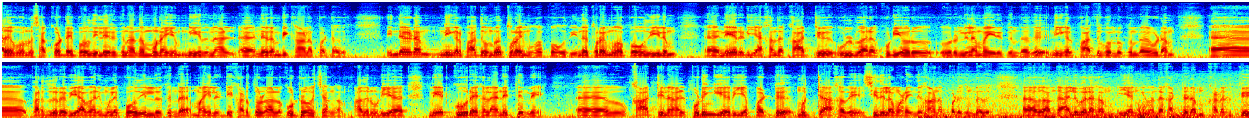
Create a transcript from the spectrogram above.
அதேபோன்று சக்கோட்டை பகுதியில் இருக்கிற அந்த முனையும் நீரினால் நிரம்பி காணப்பட்டது. இந்த இடம் நீங்கள் பார்த்து கொண்டு துறைமுக பகுதி. இந்த துறைமுக பகுதியிலும் நேரடியாக அந்த காற்று உள்வரக்கூடிய ஒரு ஒரு நிலைமை இருக்கின்றது. நீங்கள் பார்த்து கொண்டிருக்கின்ற இடம் பரதுர வியாபாரி முலை பகுதியில் இருக்கின்ற மயிலட்டி கடத்தொழிலாளர் கூட்டுறவு சங்கம். அதனுடைய மேற்கூரைகள் அனைத்துமே காற்றினால் புடுங்கி எறியப்பட்டு முற்றாகவே சிதிலமடைந்து காணப்படுகின்றது. அதாவது அந்த அலுவலகம் இயங்கி வந்த கட்டிடம் கடற்கு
